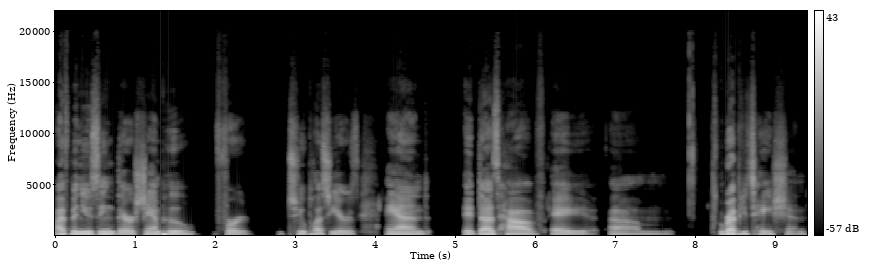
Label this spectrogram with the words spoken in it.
I've been using their shampoo for two plus years, and it does have a um, reputation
